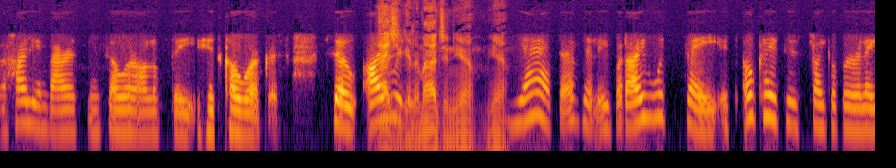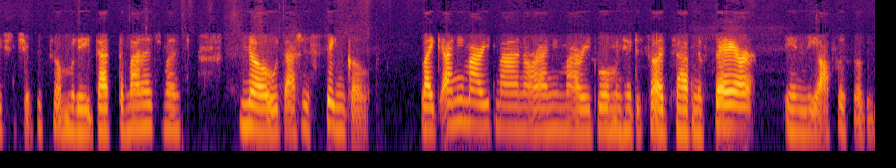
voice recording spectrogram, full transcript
were highly embarrassed, and so were all of the his co-workers. So I As you can imagine, yeah, yeah. yeah, definitely. But I would say it's okay to strike up a relationship with somebody that the management know that is single. Like any married man or any married woman who decides to have an affair in the office or the,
